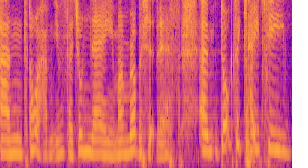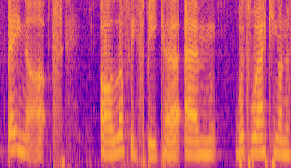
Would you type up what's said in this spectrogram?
and, oh, I haven't even said your name, I'm rubbish at this. Um, Dr. Katie Beinart, our lovely speaker, um, was working on a,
